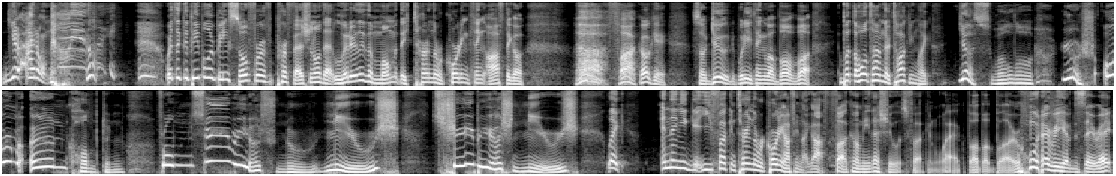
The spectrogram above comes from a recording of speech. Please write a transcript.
You know, I don't know. Where it's like the people are being so professional that literally the moment they turn the recording thing off, they go, ah, fuck, okay. So, dude, what do you think about blah, blah, blah? But the whole time they're talking like, yes, well, uh, yes, I'm Ann Compton from CBS News. CBS News. Like, and then you get, you fucking turn the recording off and you're like, oh, fuck, homie, that shit was fucking whack, blah, blah, blah, or whatever you have to say, right?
